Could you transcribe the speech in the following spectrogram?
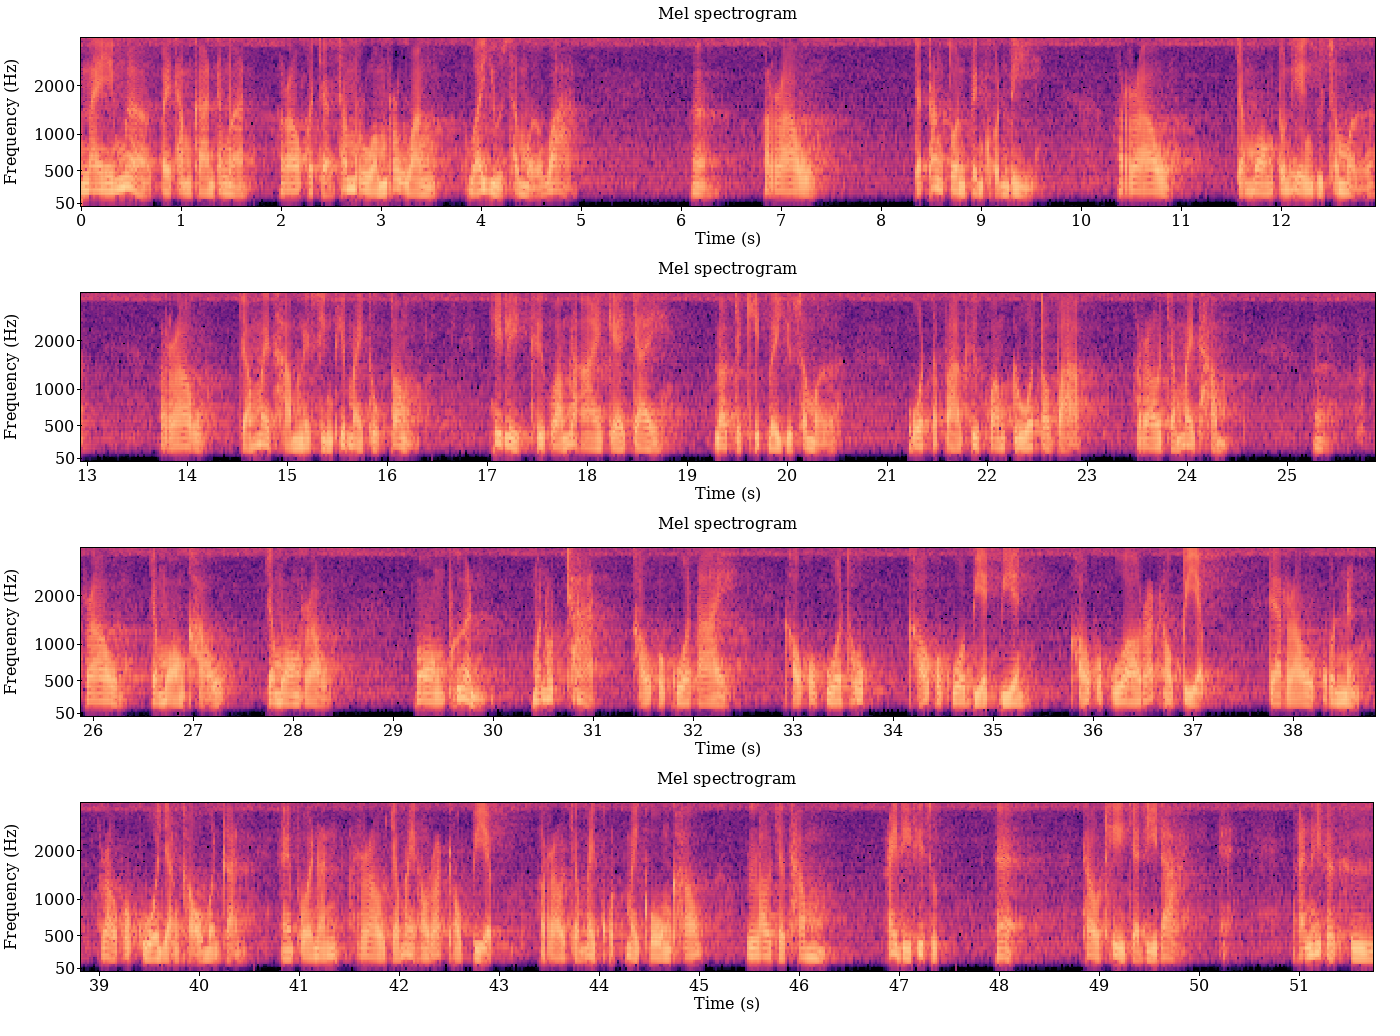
ในเมื่อไปทำการทำงาน เราก็จะสำรวมระวังไว้อยู่เสมอว่าเราจะตั้งตนเป็นคนดี เราจะมองตนเองอยู่เสมอ เราจะไม่ทำในสิ่งที่ไม่ถูกต้องฮิริคือความละอายแก่ใจ เราจะคิดไว้อยู่เสมอ โอตปาคือความกลัวต่อบาป เราจะไม่ทำ เราจะมองเขาจะมองเรา มองเพื่อนมนุษย์ชาติ เขาก็กลัวตาย เขาก็กลัวทุกข์เขาก็กลัวเบียดเบียน เขาก็กลัวเอารัดเอาเปรียบ แต่เราคนหนึ่ง เราก็กลัวอย่างเขาเหมือนกันเพราะนั้นเราจะไม่เอารัดเอาเปรียบ เราจะไม่คดไม่โกงเขา เราจะทำให้ดีที่สุดเท่าที่จะดีได้ อันนี้ก็คือ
